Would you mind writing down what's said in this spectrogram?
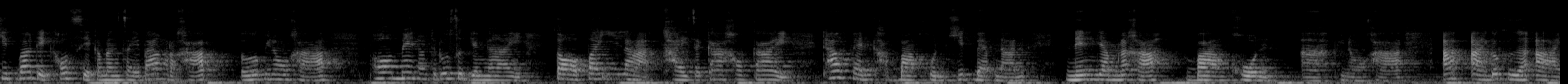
คิดว่าเด็กเขาเสียกำลังใจบ้างหรอครับ เออพี่น้องคะพ่อแม่น้องจะรู้สึกยังไง ต่อไปอีหละใครจะกล้าเข้าใกล้ ถ้าแฟนคลับบางคนคิดแบบนั้น เน้นย้ำนะคะ บางคน อะพี่น้องคะ อะอายก็คืออะอาย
